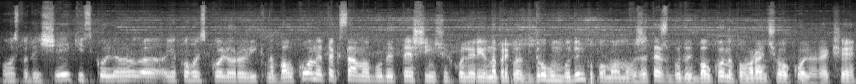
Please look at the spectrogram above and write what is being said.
Господи, ще якісь кольор, е, якогось кольору вікна. Балкони так само будуть теж інших кольорів. Наприклад, в другому будинку, по-моєму, вже теж будуть балкони помаранчевого кольору. Якщо,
